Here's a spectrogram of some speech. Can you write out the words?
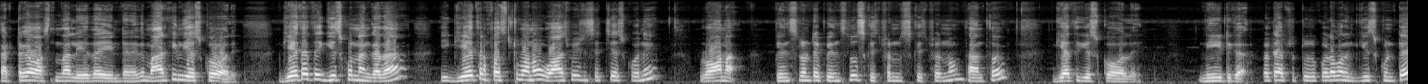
కరెక్ట్గా వస్తుందా లేదా ఏంటి అనేది మార్కింగ్ చేసుకోవాలి. గీత అయితే గీసుకున్నాం కదా ఈ గీతను ఫస్ట్ మనం వాష్ బేసిన్ సెట్ చేసుకొని లోన పెన్సిల్ ఉంటే పెన్సిల్ స్కెచ్ పెన్ స్కెచ్ పెన్ను దాంతో గీత గీసుకోవాలి. నీట్గా. పిల్లల ట్యాప్ చుట్టూరు కూడా మనం గీసుకుంటే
